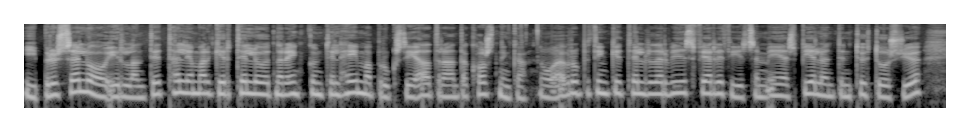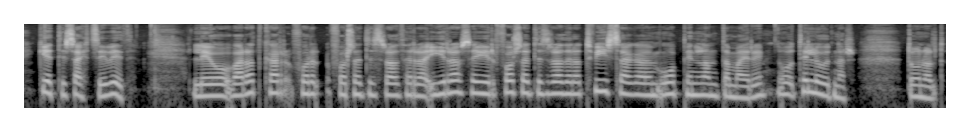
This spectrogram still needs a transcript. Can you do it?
Í Brussel og Írlandi telja margir tillögurnar engum til heimabrúks í aðdraðanda kostninga og Evrópuþingi tilur þær viðsfjari því sem ESB-löndin 27 geti sætt sig við. Leo Varadkar, forsættisráð þeirra Íra, segir forsættisráð þeirra tvísaga um opinn landamæri og tillögurnar. Donald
